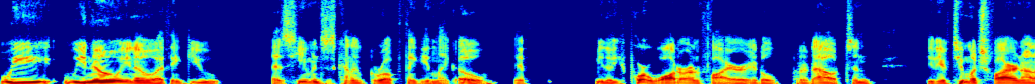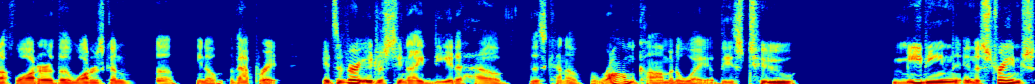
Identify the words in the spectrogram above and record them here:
we we know you know i think you as humans just kind of grow up thinking like oh if you know you pour water on fire it'll put it out. And if you have too much fire not enough water the water's gonna you know evaporate. It's a very interesting idea to have this kind of rom-com in a way of these two meeting in a strange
